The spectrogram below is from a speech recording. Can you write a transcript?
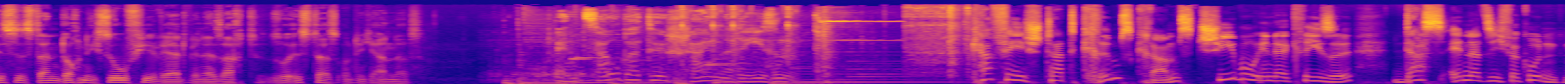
ist es dann doch nicht so viel wert, wenn er sagt, so ist das und nicht anders. Entzauberte Scheinriesen. Kaffee statt Krimskrams, Chibo in der Krise, das ändert sich für Kunden.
